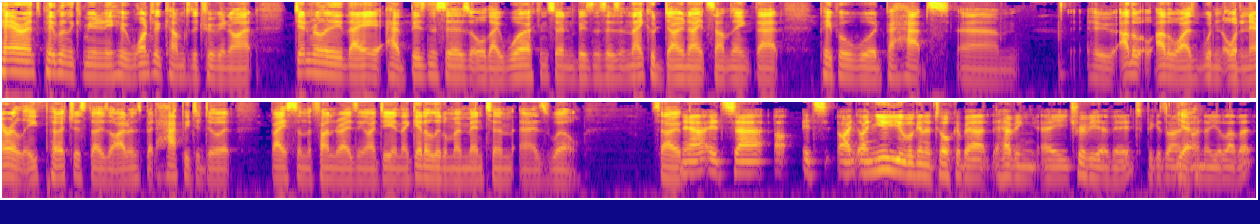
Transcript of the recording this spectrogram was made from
parents, people in the community who want to come to the trivia night, generally they have businesses or they work in certain businesses and they could donate something that people would perhaps, um, who other, otherwise wouldn't ordinarily purchase those items, but happy to do it based on the fundraising idea and they get a little momentum as well. So, Now it's uh, it's. I, I knew you were going to talk about having a trivia event because I, Yeah. I know you love it.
